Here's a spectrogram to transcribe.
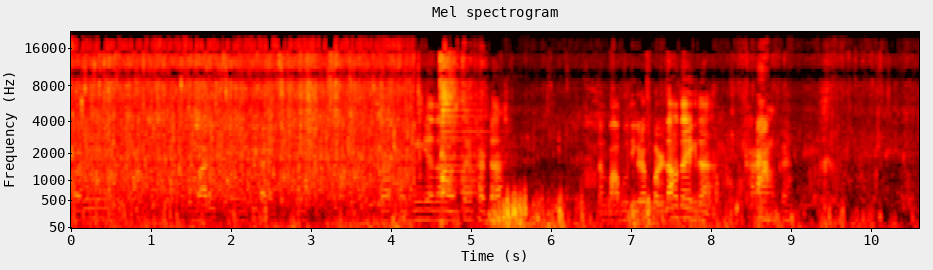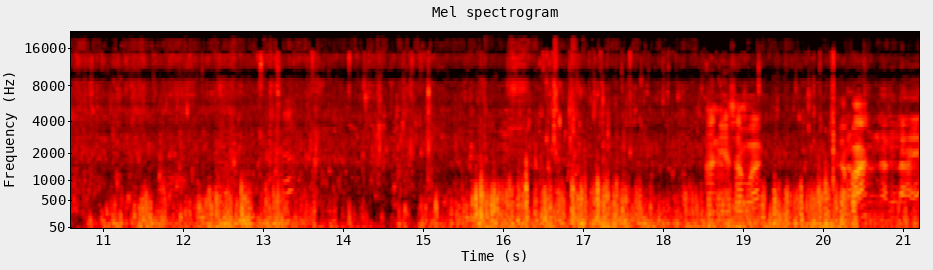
थोडी बारीक रेती टाकायची तर खोदून घ्यायचा मस्त खड्डा. बाबू तिकडे पडला होता एकदा. खडामकन आणि असा मग डबा झालेला आहे.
